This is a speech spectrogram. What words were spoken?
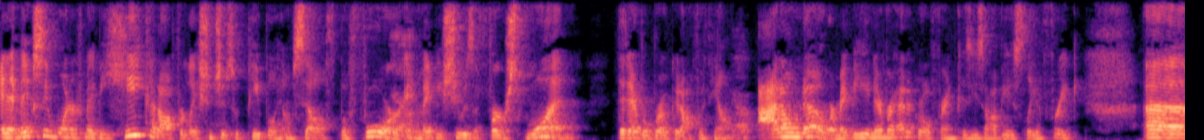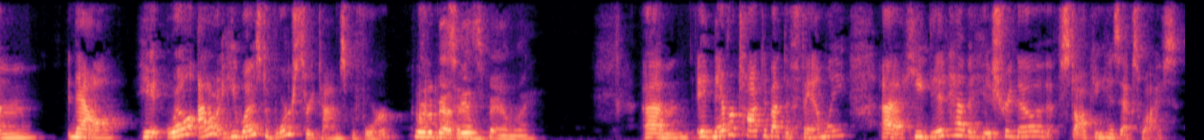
And it makes me wonder if maybe he cut off relationships with people himself before, Yeah. and maybe she was the first one that ever broke it off with him. Yep. I don't know. Or maybe he never had a girlfriend because he's obviously a freak. Um, now he, well, I don't, he was divorced three times before. What Uh, about so- his family? um, it never talked about the family. Uh, he did have a history though of stalking his ex-wives.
